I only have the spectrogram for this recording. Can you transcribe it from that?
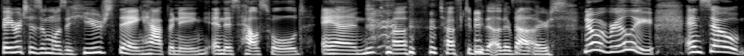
Favoritism was a huge thing happening in this household, and tough, tough to be the other Tough. brothers. no, really. And so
